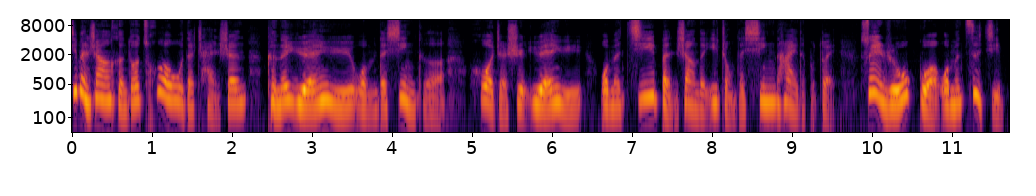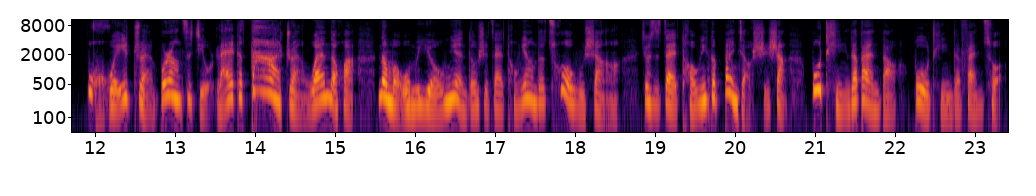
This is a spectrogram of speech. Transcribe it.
基本上，很多错误的产生，可能源于我们的性格，或者是源于我们基本上的一种的心态的不对。所以，如果我们自己，不回转，不让自己来个大转弯的话，那么我们永远都是在同样的错误上啊，就是在同一个绊脚石上不停的绊倒，不停的犯错。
